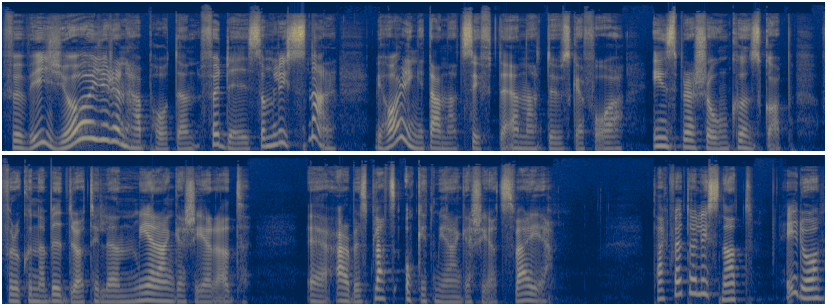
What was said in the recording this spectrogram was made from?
För vi gör ju den här podden för dig som lyssnar. Vi har inget annat syfte än att du ska få inspiration, kunskap för att kunna bidra till en mer engagerad eh, arbetsplats och ett mer engagerat Sverige. Tack för att du har lyssnat. Hej då!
